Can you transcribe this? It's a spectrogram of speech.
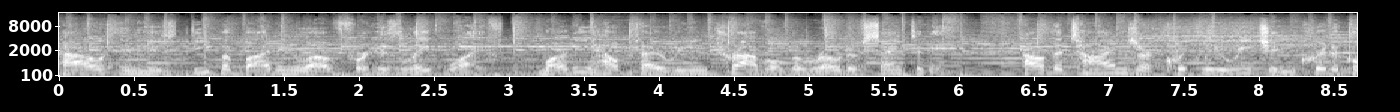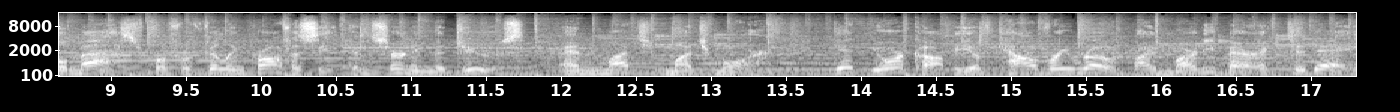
how, in his deep abiding love for his late wife, Marty helped Irene travel the road of sanctity, how the times are quickly reaching critical mass for fulfilling prophecy concerning the Jews, and much, much more. Get your copy of Calvary Road by Marty Barrick today,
